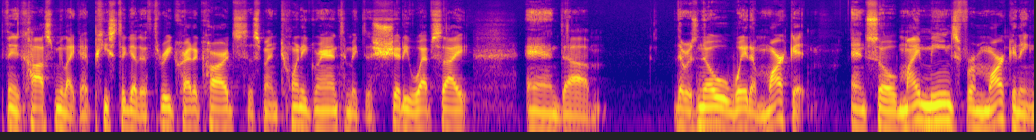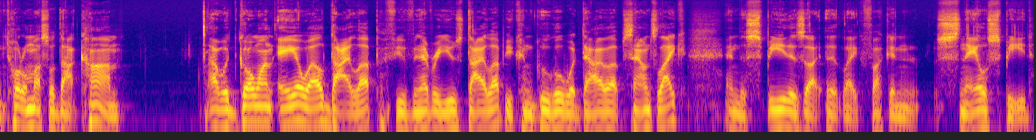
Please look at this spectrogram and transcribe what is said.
I think it cost me like I pieced together three credit cards to spend 20 grand to make this shitty website. And um, there was no way to market. And so my means for marketing totalmuscle.com, I would go on AOL dial up. If you've never used dial up, you can Google what dial up sounds like. And the speed is like, like fucking snail speed.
